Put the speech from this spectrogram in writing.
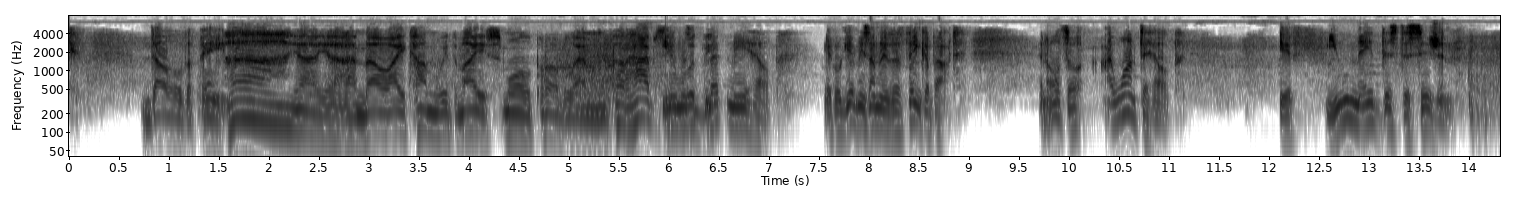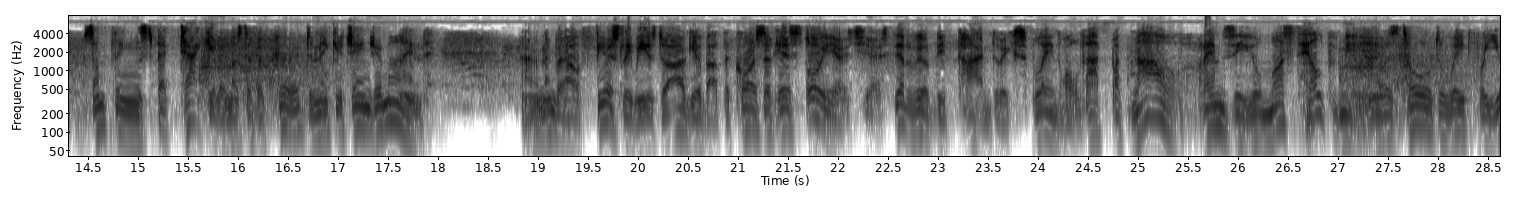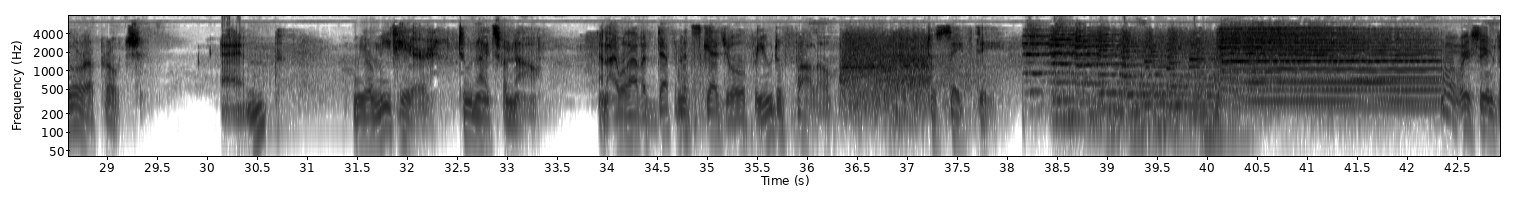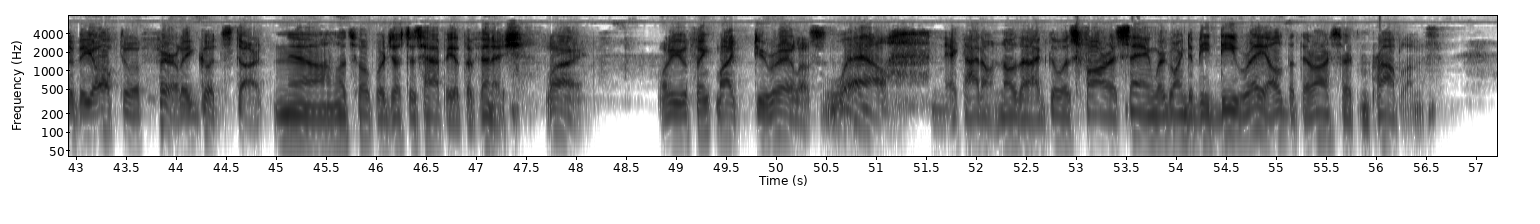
Dull the pain. Ah, yeah, yeah. And now I come with my small problem. Perhaps You would be. let me help. It will give me something to think about. And also, I want to help. If you made this decision, something spectacular must have occurred to make you change your mind. I remember how fiercely we used to argue about the course of history. Oh, yes, yes. There will be time to explain all that. But now, Ramsey, you must help me. I was told to wait for your approach. And? We'll meet here two nights from now. And I will have a definite schedule for you to follow to safety. Well, we seem to be off to a fairly good start. Yeah, let's hope we're just as happy at the finish. Why? What do you think might derail us? Well, Nick, I don't know that I'd go as far as saying we're going to be derailed, but there are certain problems.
